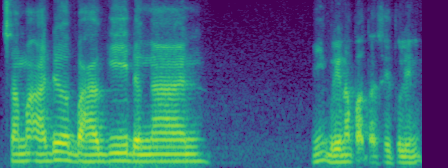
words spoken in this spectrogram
Sama ada bahagi dengan ni boleh nampak tak saya tulis ni?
